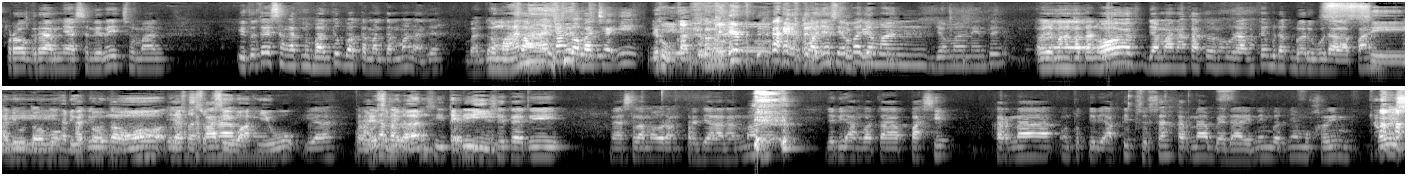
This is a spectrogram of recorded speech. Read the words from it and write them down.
programnya sendiri cuman itu teh sangat membantu buat teman-teman anjir. Bantu. Mana? Soalnya kan loba CI Dia bukan Ketuanya siapa zaman zaman ente? Oh, zaman angkatan Oh, zaman angkatan urang teh budak 2008. Si Hadi Utomo. Hadi Hadi Utomo, Utomo, terus yang masuk si sekarang- Wahyu. Iya, Terakhir angkatan si si Teddy. si Teddy. Nah, selama orang perjalanan mah jadi anggota pasif karena untuk jadi aktif susah karena beda ini bernya muhrim. Wis,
